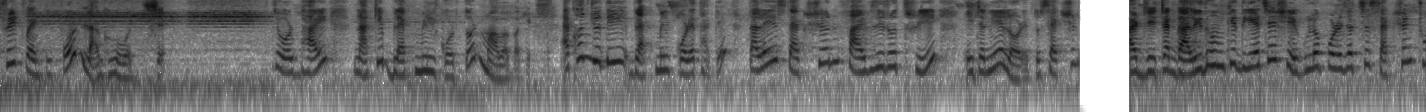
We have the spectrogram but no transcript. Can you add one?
three twenty four লাঘু হচ্ছে। যে ওর ভাই নাকি ব্ল্যাকমেল করতো ওর মা বাবাকে এখন যদি ব্ল্যাকমেল করে থাকে, তাহলে সেকশন ফাইভ জিরো থ্রি এটা নিয়ে লড়ে। তো সেকশন আর যেটা গালি ধমকি দিয়েছে, সেগুলো পড়ে যাচ্ছে সেকশন টু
